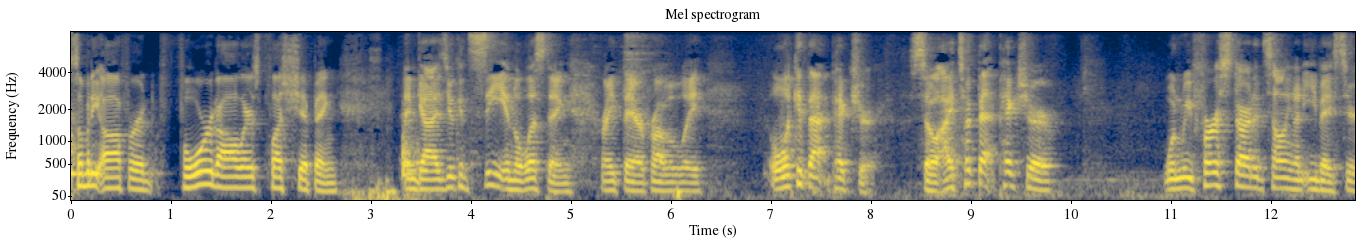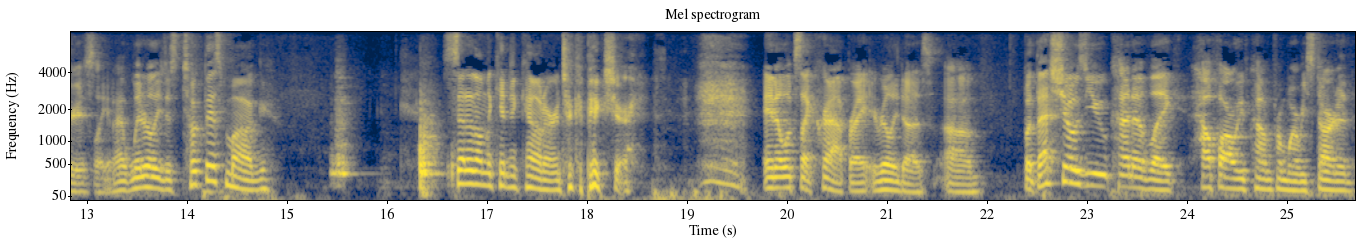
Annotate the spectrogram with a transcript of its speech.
Somebody offered four dollars plus shipping. And guys, you can see in the listing right there probably. Look at that picture. So I took that picture when we first started selling on eBay seriously. And I literally just took this mug, set it on the kitchen counter, and took a picture. and it looks like crap, right? It really does. Um, but that shows you kind of like how far we've come from where we started.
